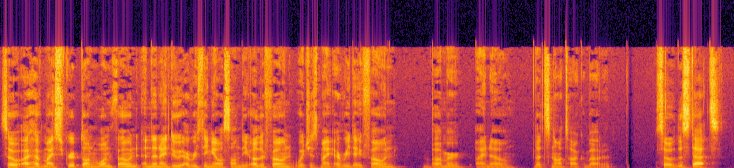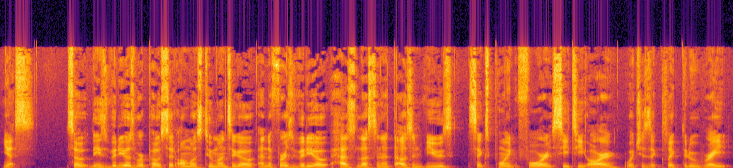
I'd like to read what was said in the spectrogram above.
so I have my script on one phone and then I do everything else on the other phone, which is my everyday phone. Bummer, I know. Let's not talk about it. So the stats. Yes, so these videos were posted almost two months ago, and the first video has less than a thousand views, 6.4 CTR, which is a click-through rate,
